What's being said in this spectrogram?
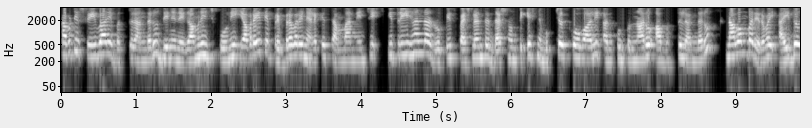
కాబట్టి శ్రీవారి భక్తులందరూ దీనిని గమనించుకొని ఎవరైతే ఫిబ్రవరి నెలకి సంబంధించి ఈ three hundred rupees special entry దర్శనం టికెట్స్ని బుక్ చేసుకోవాలి అనుకుంటున్నారో ఆ భక్తులందరూ నవంబర్ ఇరవై ఐదో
